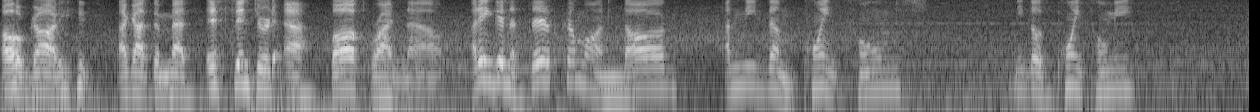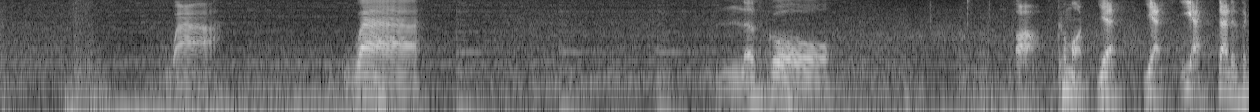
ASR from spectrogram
oh god, I got them mad. It's centered a fuck right now. I didn't get an assist. Come on, dog. I need them points, Holmes. Need those points, homie. Wow. Wow. Let's go. Ah, come on. Yes, yes, yes. That is a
